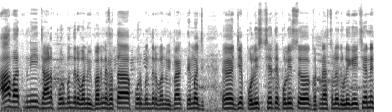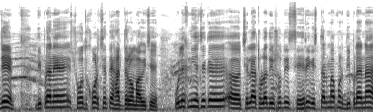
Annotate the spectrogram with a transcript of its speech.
આ વાતની જાણ પોરબંદર વન વિભાગને થતાં પોરબંદર વન વિભાગ તેમજ જે પોલીસ છે તે પોલીસ ઘટના સ્થળે દોડી ગઈ છે અને જે દીપડાને શોધખોળ છે તે હાથ ધરવામાં આવી છે. ઉલ્લેખનીય છે કે છેલ્લા થોડા દિવસોથી શહેરી વિસ્તારમાં પણ દીપડાના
